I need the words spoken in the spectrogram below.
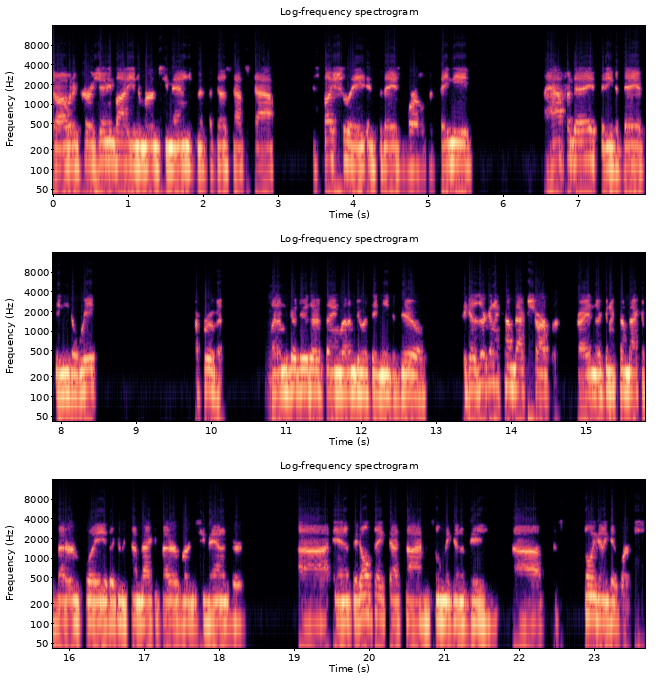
So I would encourage anybody in emergency management that does have staff, especially in today's world, if they need a half a day, if they need a day, if they need a week, approve it. Let them go do their thing. Let them do what they need to do because they're going to come back sharper, right? And they're going to come back a better employee. They're going to come back a better emergency manager. Uh, and if they don't take that time, it's only going to be uh, it's only going to get worse.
